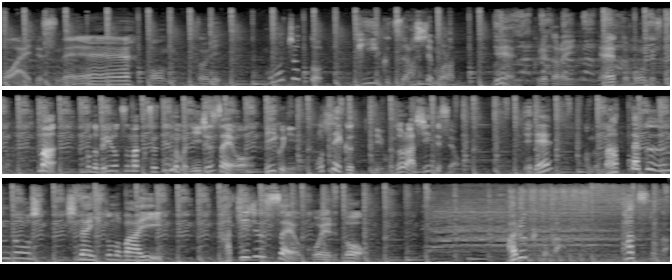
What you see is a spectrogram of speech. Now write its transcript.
怖いですね。本当に。もうちょっとピークずらしてもらってねくれたらいいのにねと思うんですけど。まあこの VO2max っていうのも20歳をピークに落ちていくっていうことらしいんですよ。でねこの全く運動しない人の場合80歳を超えると歩くとか立つとか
